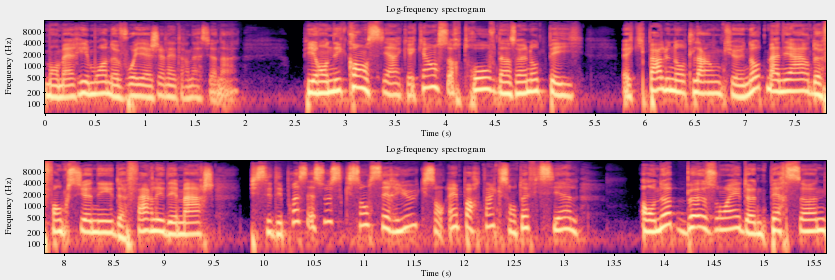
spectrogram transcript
mon mari et moi, on a voyagé à l'international. Puis on est conscient que quand on se retrouve dans un autre pays, euh, qui parle une autre langue, qui a une autre manière de fonctionner, de faire les démarches, puis c'est des processus qui sont sérieux, qui sont importants, qui sont officiels. On a besoin d'une personne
